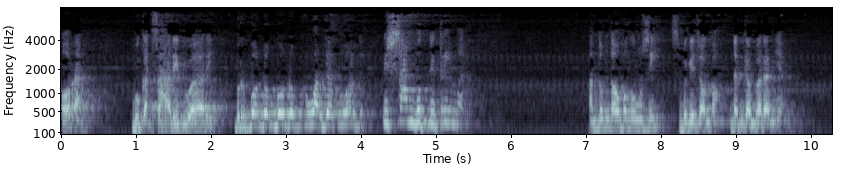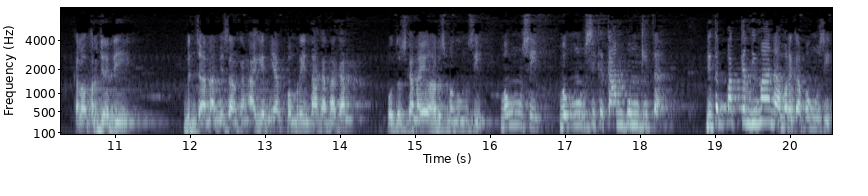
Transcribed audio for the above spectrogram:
orang, bukan sehari dua hari, berbondong-bondong keluarga-keluarga, disambut, diterima. Antum tahu pengungsi sebagai contoh dan gambarannya? Kalau terjadi bencana misalkan akhirnya pemerintah katakan putuskan ayo harus mengungsi. Mengungsi, mengungsi ke kampung kita. Ditempatkan di mana mereka pengungsi?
